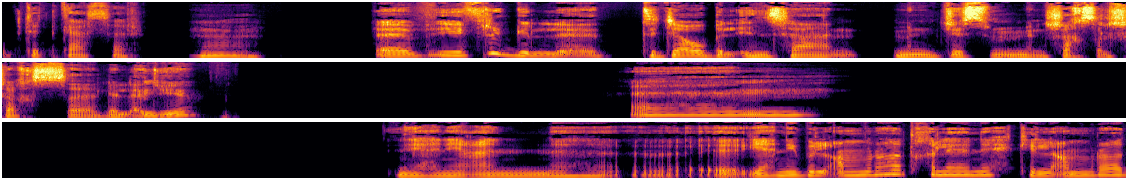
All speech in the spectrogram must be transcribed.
وبتتكاثر مم. آه، يفرق تجاوب الإنسان من جسم من شخص لشخص للأدوية؟ يعني عن يعني بالأمراض خلينا نحكي الأمراض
